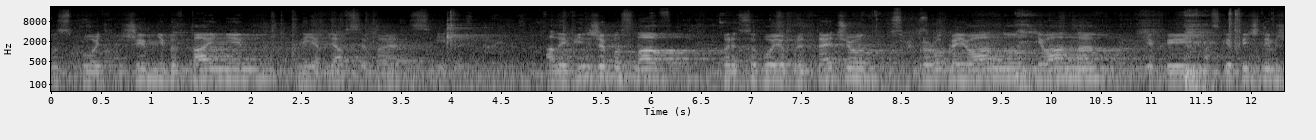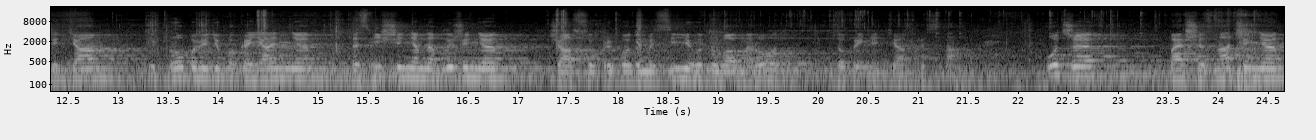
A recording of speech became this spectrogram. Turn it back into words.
Господь жив ніби в тайні, не являв себе світу. Але він же послав перед собою предтечу пророка Іоанну, Іоанна, який аскетичним життям і проповіддю покаяння та звіщенням наближення часу приходу Месії готував народ до прийняття Христа. Отже, перше значення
